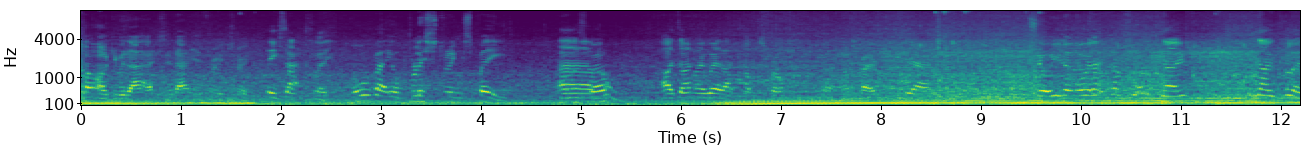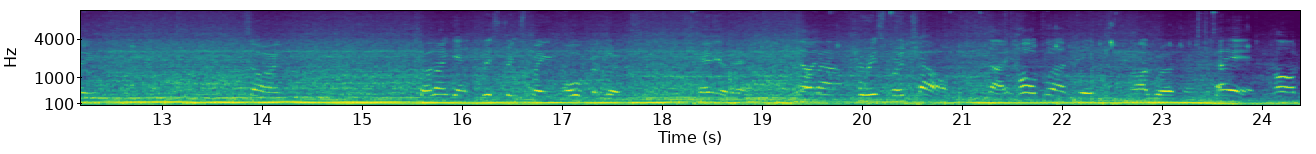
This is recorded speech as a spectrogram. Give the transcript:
Can't argue with that actually, that is very true. Exactly. What about your blistering speed? as Um, well? I don't know where that comes from. Okay. Yeah. Sure you don't know where that comes from? No, no clue. Sorry. So I don't get blistering speed or good looks. Any of it. No. About charisma and charm? No, hard working. Hard working. Is that it? Hard,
